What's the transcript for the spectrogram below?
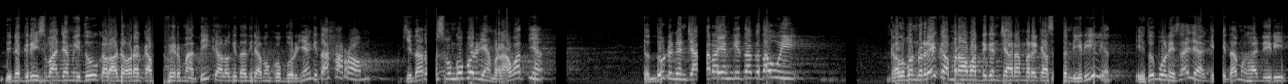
di negeri semacam itu kalau ada orang kafir mati kalau kita tidak mengkuburnya kita haram. Kita harus mengkuburnya, merawatnya. Tentu dengan cara yang kita ketahui. Kalaupun mereka merawat dengan cara mereka sendiri, lihat, itu boleh saja kita menghadiri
